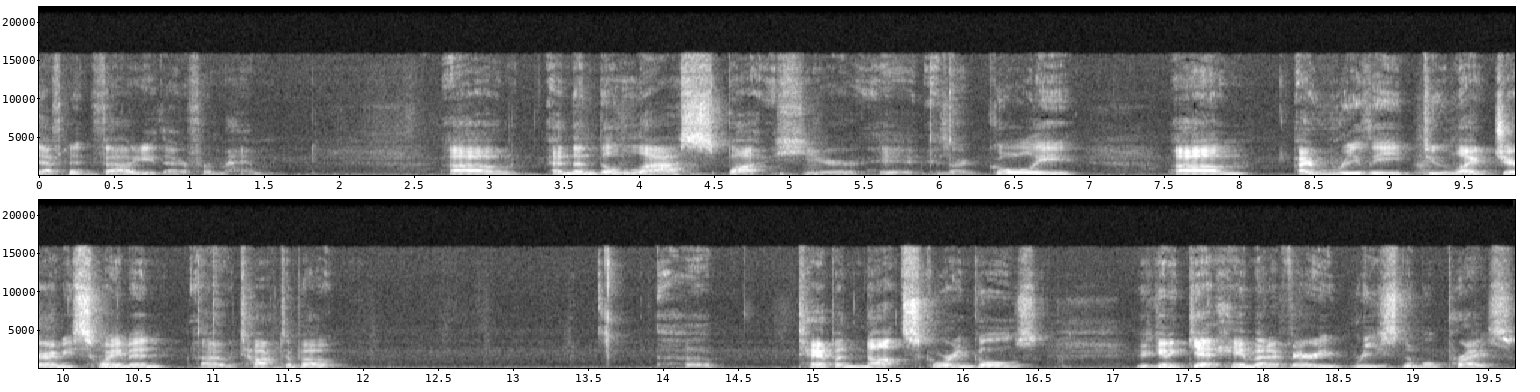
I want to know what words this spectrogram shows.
definite value there from him. Um, and then the last spot here is our goalie. Um, I really do like Jeremy Swayman. Uh, we talked about uh, Tampa not scoring goals. You're going to get him at a very reasonable price.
